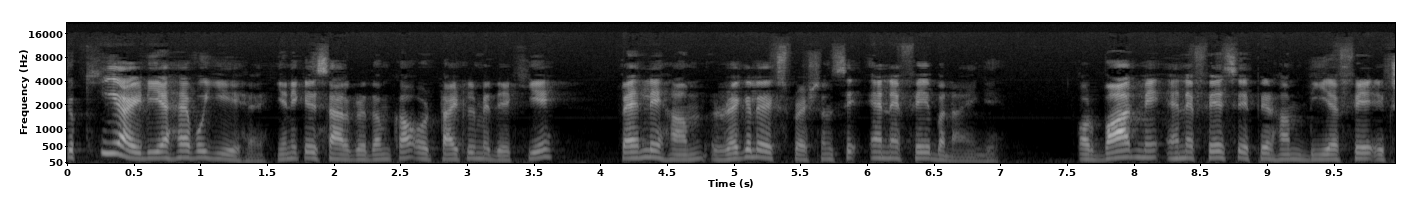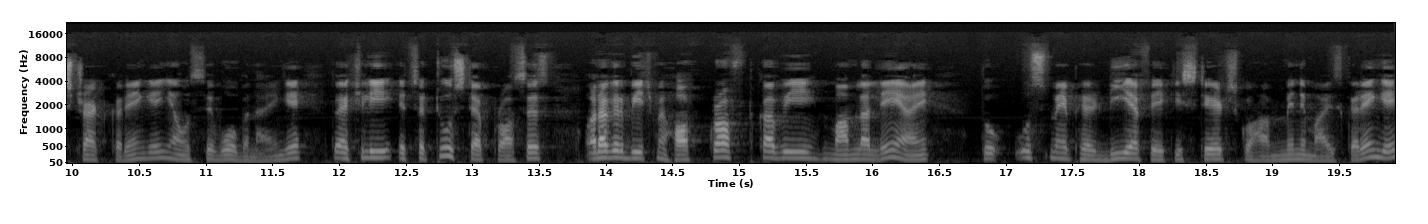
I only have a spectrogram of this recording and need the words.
جو کی آئیڈیا ہے وہ یہ ہے یعنی کہ اس الگریدم کا، اور ٹائٹل میں دیکھیے، پہلے ہم ریگولر ایکسپریشن سے این ایف اے بنائیں گے۔ اور بعد میں این ایف اے سے پھر ہم ڈی ایف اے ایکسٹریکٹ کریں گے یا اس سے وہ بنائیں گے۔ تو actually it's a two step process اور اگر بیچ میں ہاف کرافٹ کا بھی معاملہ لے آئیں، تو اس میں پھر ڈی ایف اے کی اسٹیٹس کو ہم منیمائز کریں گے،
